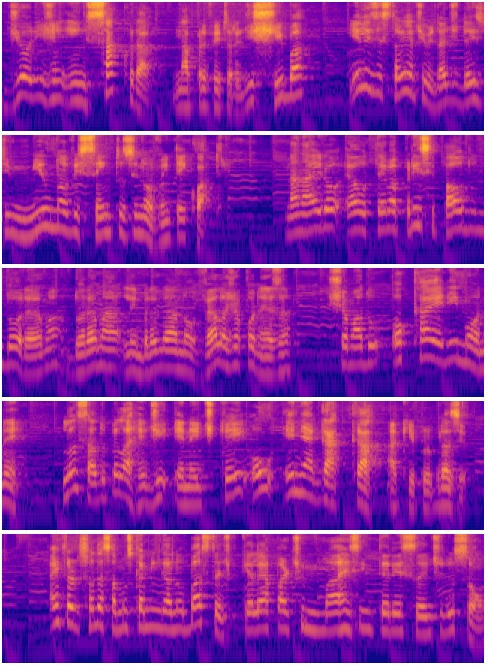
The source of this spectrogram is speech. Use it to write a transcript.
de origem em Sakura, na prefeitura de Shiba, e eles estão em atividade desde 1994. Nanairo é o tema principal do dorama, dorama lembrando a novela japonesa, chamado Okaeri Mone, lançado pela rede NHK ou NHK aqui para o Brasil. A introdução dessa música me enganou bastante, porque ela é a parte mais interessante do som.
